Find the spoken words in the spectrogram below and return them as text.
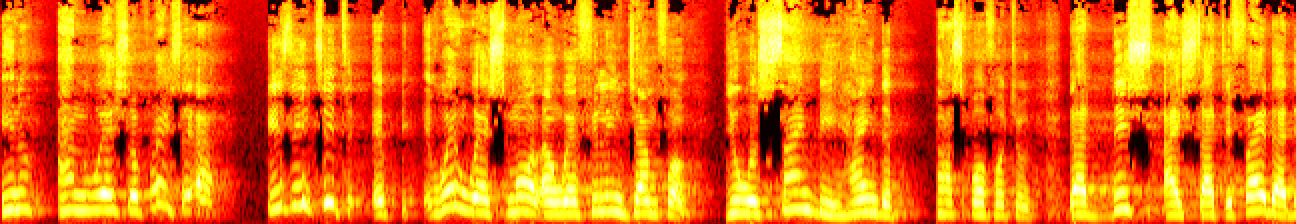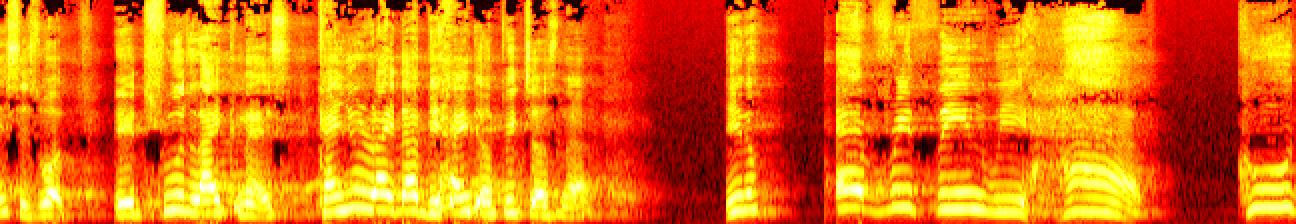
You know, and we're surprised. Ah, isn't it uh, when we're small and we're feeling JAMB form, you will sign behind the passport photo that this, I certify that this is what? A true likeness. Can you write that behind your pictures now? You know, everything we have, good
